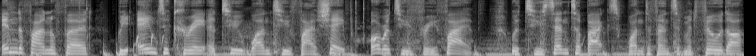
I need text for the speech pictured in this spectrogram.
In the final third, we aim to create a 2-1-2-5 shape or a 2-3-5 with two centre backs, one defensive midfielder,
